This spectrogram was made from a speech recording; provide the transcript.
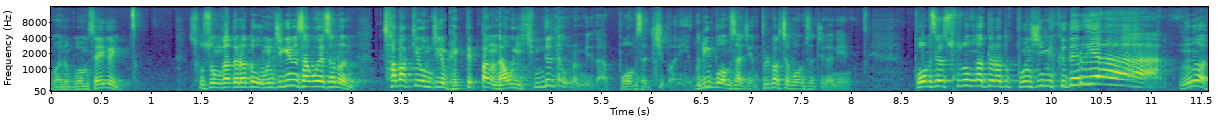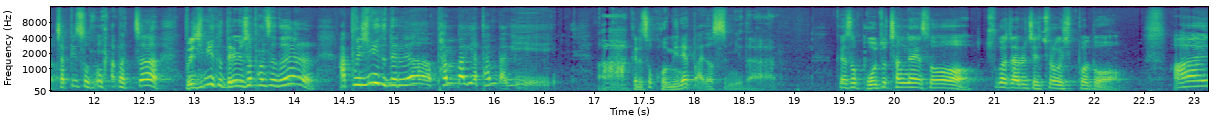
어느 보험사 이거 소송 가더라도 움직이는 사고에서는 차 밖에 움직이면 100대 빵 나오기 힘들다고 그럽니다. 보험사 직원이. 우리 보험사 직원, 불박자 보험사 직원이. 보험사에서 소송 가더라도 분심이 그대로야. 응, 어차피 소송 가봤자 분심이 그대로 유사 판사들. 아, 분심이 그대로야. 판박이야, 판박이. 아, 그래서 고민에 빠졌습니다. 그래서 보조 참가해서 추가 자료를 제출하고 싶어도 아,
